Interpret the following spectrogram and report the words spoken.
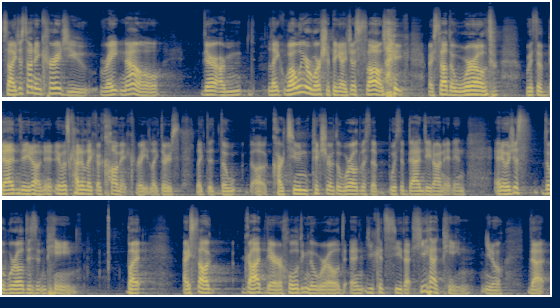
So I just want to encourage you right now, there are, like, while we were worshiping, I just saw, like, I saw the world with a band-aid on it. It was kind of like a comic, right? Like there's like the, the uh, cartoon picture of the world with a, with a band-aid on it. And and it was just the world is in pain. But I saw God there holding the world, and you could see that He had pain, you know, that,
